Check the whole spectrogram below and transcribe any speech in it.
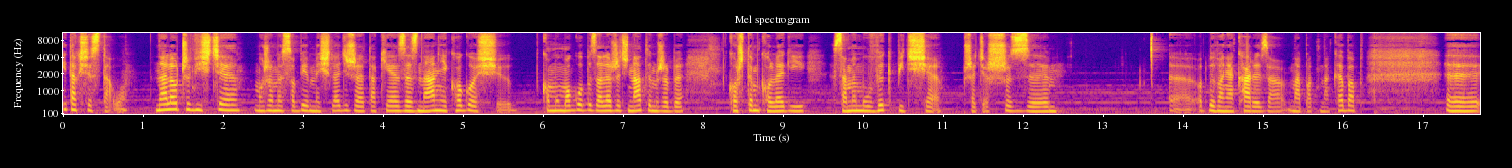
I tak się stało. No ale oczywiście możemy sobie myśleć, że takie zeznanie kogoś, komu mogłoby zależeć na tym, żeby kosztem kolegi samemu wykpić się przecież z e, odbywania kary za napad na kebab. E,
